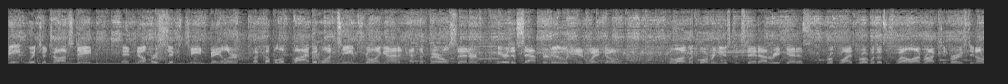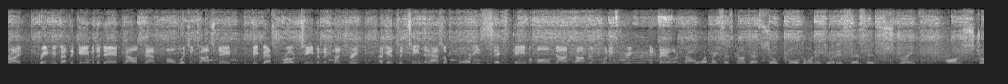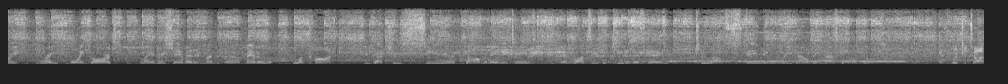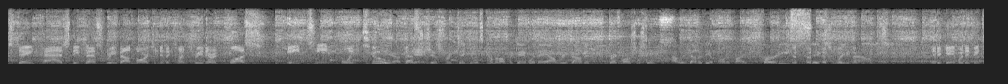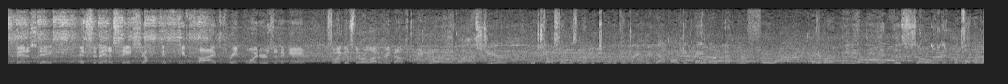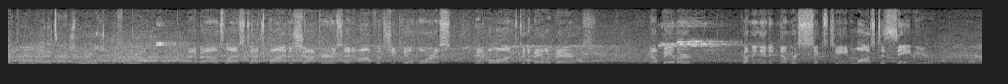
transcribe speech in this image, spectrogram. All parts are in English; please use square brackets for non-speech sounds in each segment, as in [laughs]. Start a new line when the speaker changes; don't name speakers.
8, Wichita State, and number 16, Baylor. A couple of 5 and one teams going at it at the Ferrell Center here this afternoon in Waco. Along with former Houston standout Reid Gettys, Brooke Weisbrod with us as well. I'm Roxy Bernstein. All right, Reid, we've got the game of the day in college basketball. Wichita State, the best road team in the country, against a team that has a 46-game home non-conference winning streak in Baylor.
Now, what makes this contest so cool going into it is this is strength on strength. Great point guards, Landry Shamet and Man, uh, Manu Lecomte. You've got two senior dominated teams. And Roxy, the key to this game, two outstanding rebounding basketball clubs.
As Wichita State has the best rebound margin in the country, they're at plus 18.2.
Yeah, that's just ridiculous. Coming off a game where they out-rebounded Gregg Marshall's team, out-rebounded the opponent by 36 [laughs] rebounds.
In a game where they beat Savannah State, and Savannah State [laughs] shot 55 three-pointers in the game. So I guess there were a lot of rebounds to be had.
Well, and last year, Wichita State was number two in the country in rebound margin. Baylor number four. Baylor immediately in this zone. It looks like a 1-3-1. It's actually a 2-3.
Out of bounds, last touch by the Shockers and off of Shaquille Morris, and it belongs to the Baylor Bears. Now Baylor coming in at number 16, lost to Xavier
